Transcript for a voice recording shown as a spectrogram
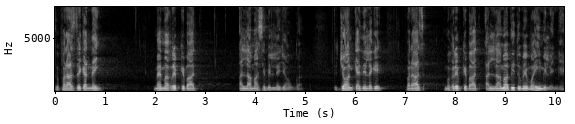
तो फराज ने कहा, नहीं, मैं मगरब के बाद अल्लामा से मिलने जाऊँगा। तो जॉन कहने लगे, फराज, मगरब के बाद अल्लामा भी तुम्हें वहीं मिलेंगे।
